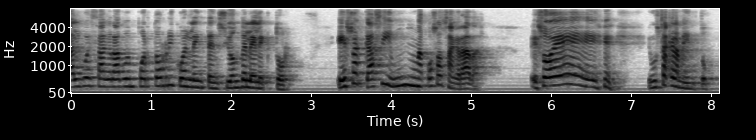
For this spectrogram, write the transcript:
algo es sagrado en Puerto Rico es la intención del elector. Eso es casi una cosa sagrada. Eso es un sacramento.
